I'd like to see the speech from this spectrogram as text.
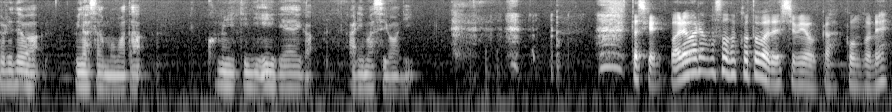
それでは皆さんもまたコミュニティにいい出会いがありますように。確かに我々もその言葉で締めようか今後ね。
